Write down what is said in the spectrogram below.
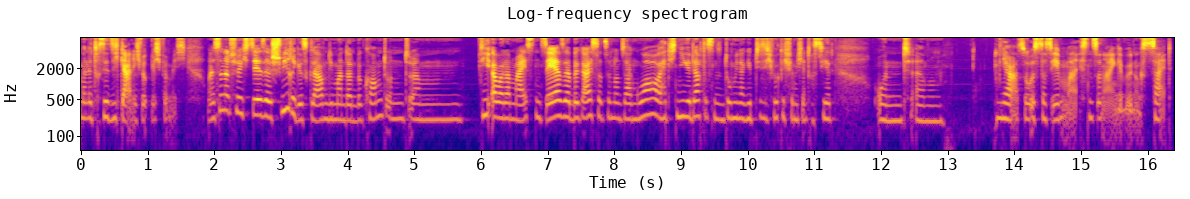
man interessiert sich gar nicht wirklich für mich. Und es sind natürlich sehr, sehr schwierige Sklaven, die man dann bekommt und ähm, die aber dann meistens sehr, sehr begeistert sind und sagen, wow, hätte ich nie gedacht, dass es eine Domina gibt, die sich wirklich für mich interessiert. Und ähm, ja, so ist das eben meistens in Eingewöhnungszeit.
